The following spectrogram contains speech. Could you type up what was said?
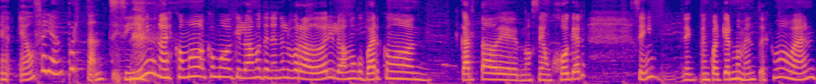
es, un feriado importante. Sí, no es como, como que lo vamos a tener en el borrador y lo vamos a ocupar como carta de, no sé, un hocker Sí, en, en cualquier momento. Es como, bueno,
